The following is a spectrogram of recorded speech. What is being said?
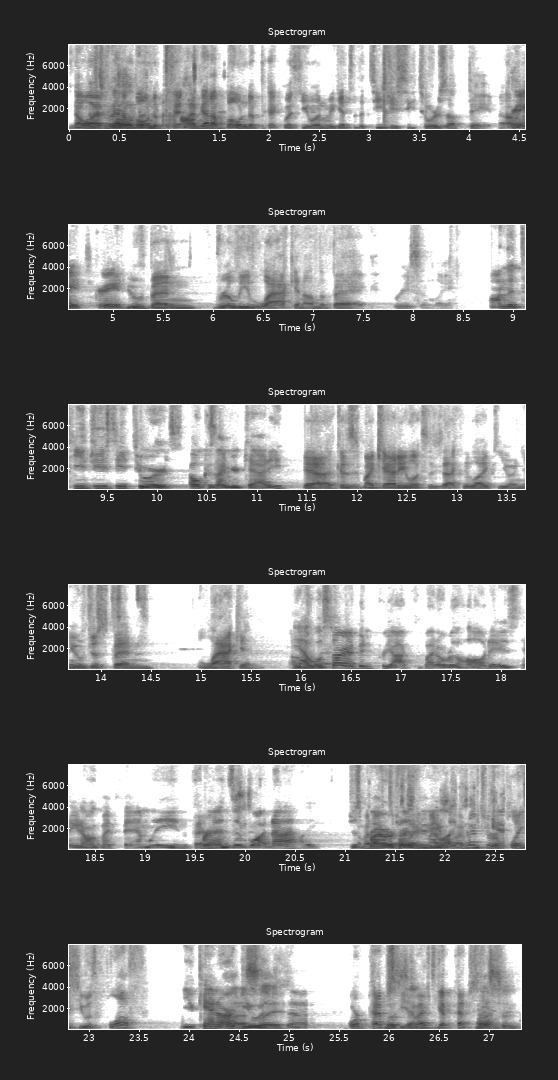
No, I've got a bone to pick. I've got a bone to pick with you when we get to the TGC Tours update. Uh, great, great You've been really lacking on the bag recently. on the TGC tours. Oh, because I'm your caddy. Yeah, because my caddy looks exactly like you, and you've just been lacking. Yeah, well, sorry, I've been preoccupied over the holidays, hanging out with my family and Fair. friends and whatnot. Like just I'm gonna have to fire prioritizing my you. life. I'm going to You can't, replace you with fluff you can't argue with. Uh, or Pepsi. Listen. I'm going to have to get Pepsi. listen,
